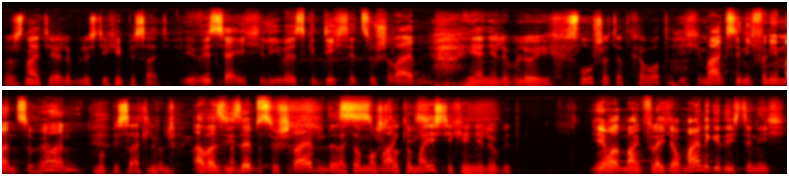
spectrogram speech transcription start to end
Вы же знаете, я люблю стихи писать. Ihr wisst ja, ich liebe es, Gedichte zu schreiben. Я не люблю их слушать от кого-то, Ich mag sie nicht von jemandem zu hören, но писать люблю. aber sie selbst zu schreiben, das Поэтому, может, mag кто-то ich. мои стихи не любит. Jemand mag vielleicht auch meine Gedichte nicht.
